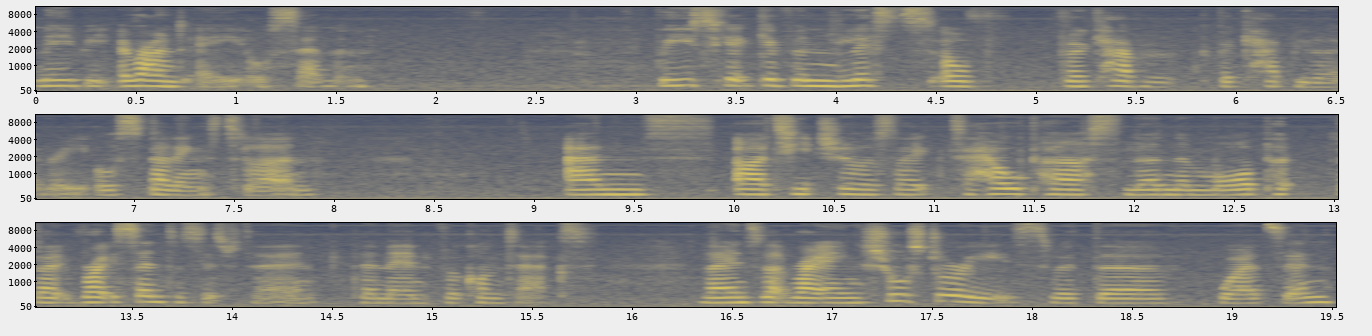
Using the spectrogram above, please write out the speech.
maybe around eight or seven. We used to get given lists of vocabulary or spellings to learn and our teacher was like to help us learn them more put like write sentences for them in for context. And I ended up writing short stories with the words in.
